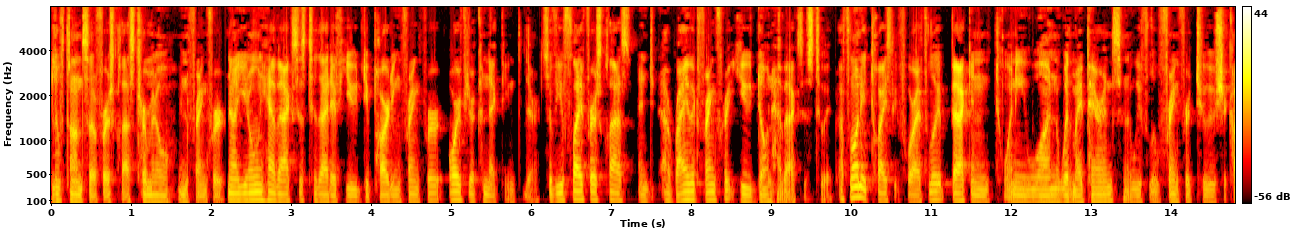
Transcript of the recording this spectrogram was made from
Lufthansa first class terminal in Frankfurt. Now, you only have access to that if you departing Frankfurt or if you're connecting there. So if you fly first class and arrive at Frankfurt, you don't have access to it. I've flown it twice before. I flew it back in 21 with my parents, and we flew Frankfurt to Chicago.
